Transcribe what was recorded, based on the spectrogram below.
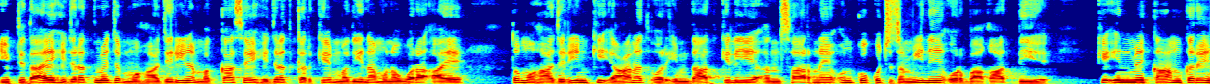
ابتدائے ہجرت میں جب مہاجرین مکہ سے ہجرت کر کے مدینہ منورہ آئے تو مہاجرین کی اعانت اور امداد کے لیے انصار نے ان کو کچھ زمینیں اور باغات دیے کہ ان میں کام کریں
